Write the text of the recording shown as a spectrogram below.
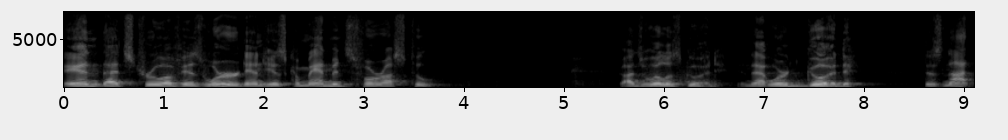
and that's true of His word and His commandments for us too. God's will is good. And that word good does not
